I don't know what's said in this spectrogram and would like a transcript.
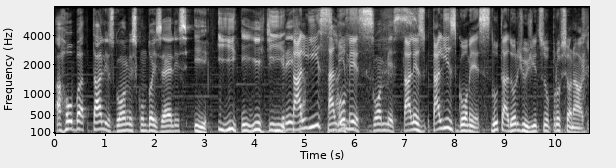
Arroba Thales Gomes com dois L's e I. I. de I. igreja. Thales, Thales. Gomes. Gomes. Thales, Thales Gomes, lutador de jiu-jitsu profissional aqui.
